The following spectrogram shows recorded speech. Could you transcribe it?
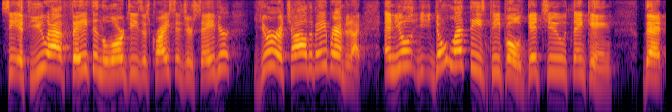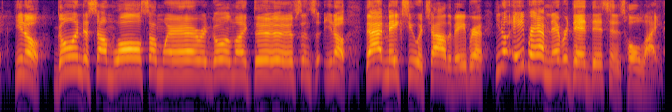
See, if you have faith in the Lord Jesus Christ as your Savior, you're a child of Abraham tonight. And you'll, you don't let these people get you thinking, that, you know, going to some wall somewhere and going like this, and, you know, that makes you a child of Abraham. You know, Abraham never did this in his whole life.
